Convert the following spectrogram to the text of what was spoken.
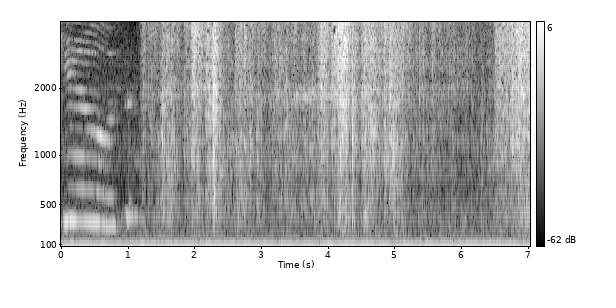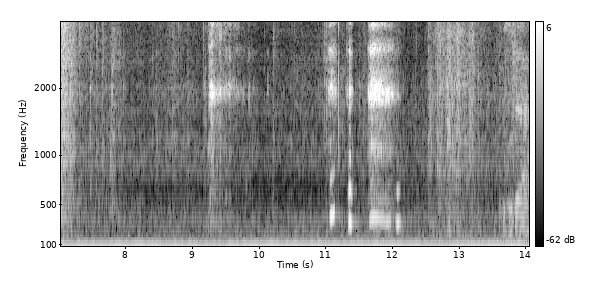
cute. What's that?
